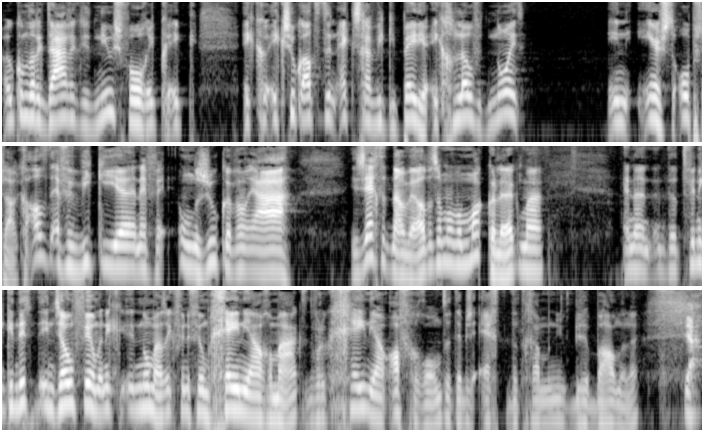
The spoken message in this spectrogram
ook omdat ik dagelijks het nieuws volg, ik, ik, ik, ik zoek altijd een extra Wikipedia. Ik geloof het nooit in eerste opslag. Ik ga altijd even wikien en even onderzoeken van, ja, je zegt het nou wel, dat is allemaal wel makkelijk, maar... En eh, dat vind ik in, dit, in zo'n film, en ik, nogmaals, ik vind de film geniaal gemaakt. Het wordt ook geniaal afgerond. Dat hebben ze echt, dat gaan we nu be- behandelen. Ja.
